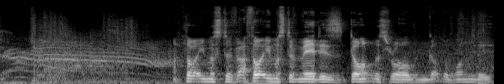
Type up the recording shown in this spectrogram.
I thought he must have. I thought he must have made his dauntless roll and got the one D.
